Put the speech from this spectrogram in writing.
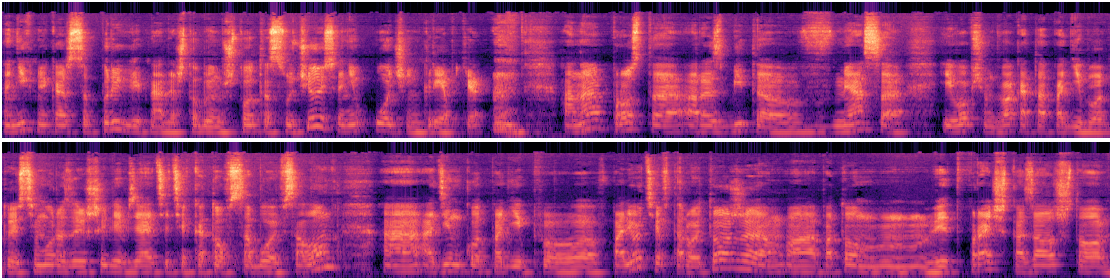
на них, мне кажется, прыгать надо, чтобы им что-то случилось, они очень крепкие. Она просто разбита в мясо, и, в общем, два кота погибло. То есть ему разрешили взять этих котов с собой в салон. А, один кот погиб в полете, второй тоже. А потом врач сказал, что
